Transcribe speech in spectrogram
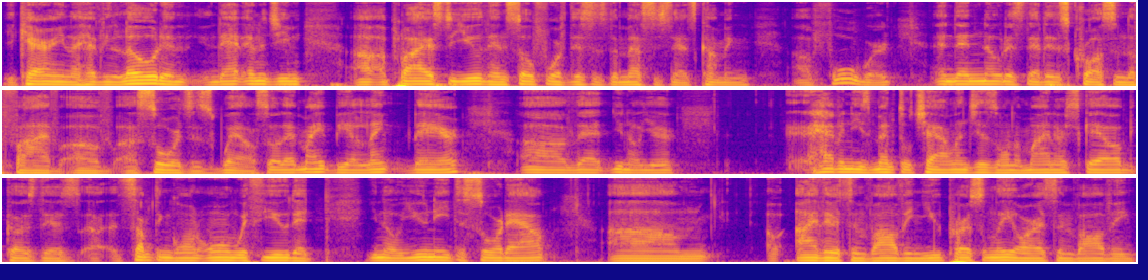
you're carrying a heavy load, and that energy uh, applies to you, then so forth. This is the message that's coming uh, forward, and then notice that it's crossing the Five of uh, Swords as well. So that might be a link there uh, that you know you're having these mental challenges on a minor scale because there's uh, something going on with you that you know you need to sort out um, either it's involving you personally or it's involving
